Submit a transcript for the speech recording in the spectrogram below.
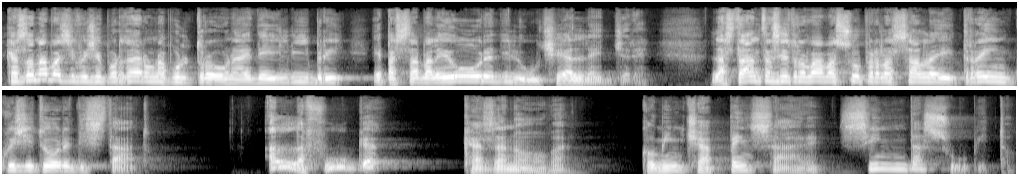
Casanova si fece portare una poltrona e dei libri e passava le ore di luce a leggere. La stanza si trovava sopra la sala dei tre inquisitori di Stato. Alla fuga, Casanova comincia a pensare sin da subito.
